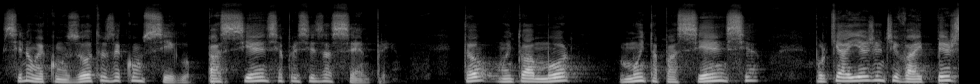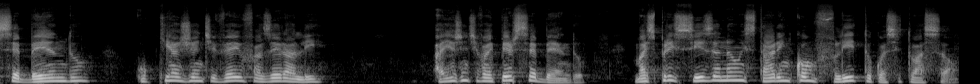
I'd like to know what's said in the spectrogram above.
Se não é com os outros, é consigo. Paciência precisa sempre. Então, muito amor, muita paciência, porque aí a gente vai percebendo o que a gente veio fazer ali. Aí a gente vai percebendo, mas precisa não estar em conflito com a situação.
